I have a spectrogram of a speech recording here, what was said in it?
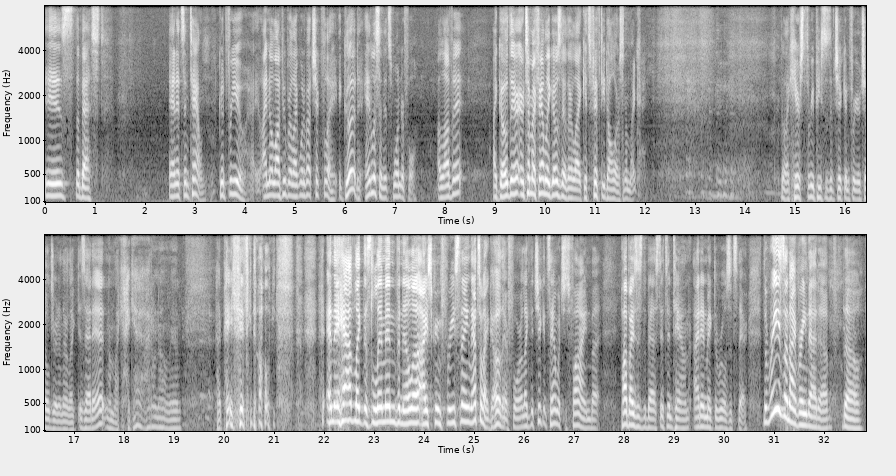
is the best. And it's in town. Good for you. I know a lot of people are like, what about Chick fil A? Good. Hey, listen, it's wonderful. I love it. I go there. Every time my family goes there, they're like, it's $50. And I'm like, they're like, here's three pieces of chicken for your children. And they're like, is that it? And I'm like, yeah, I don't know, man. I paid $50. And they have like this lemon vanilla ice cream freeze thing. That's what I go there for. Like the chicken sandwich is fine, but Popeyes is the best. It's in town. I didn't make the rules, it's there. The reason I bring that up, though,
